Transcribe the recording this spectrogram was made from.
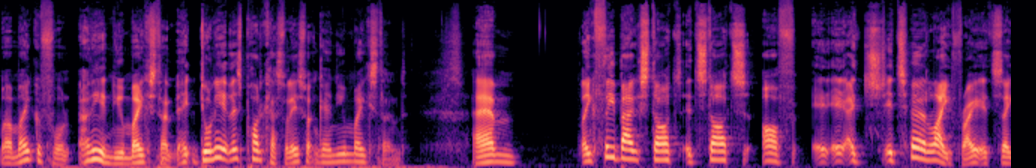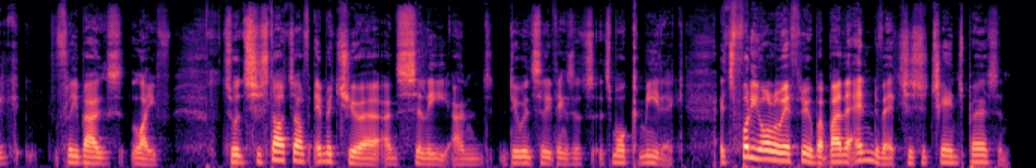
my microphone! I need a new mic stand. Hey, donate this podcast, please, so I can get a new mic stand. Um, like Fleabag starts. It starts off. It, it, it's it's her life, right? It's like Fleabag's life. So she starts off immature and silly and doing silly things. It's it's more comedic. It's funny all the way through, but by the end of it, she's a changed person.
